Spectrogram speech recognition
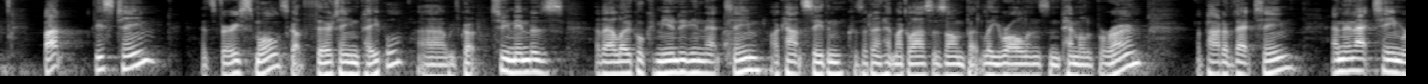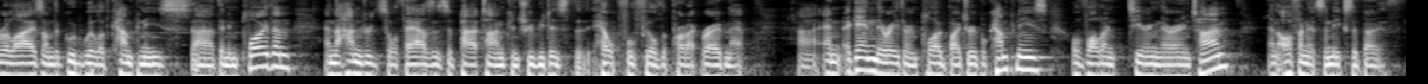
but this team, it's very small. It's got 13 people. Uh, we've got two members of our local community in that team. I can't see them because I don't have my glasses on, but Lee Rowlands and Pamela Barone are part of that team. And then that team relies on the goodwill of companies uh, that employ them and the hundreds or thousands of part-time contributors that help fulfill the product roadmap. Uh, and again, they're either employed by Drupal companies or volunteering their own time, and often it's a mix of both.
